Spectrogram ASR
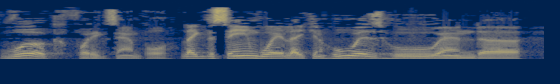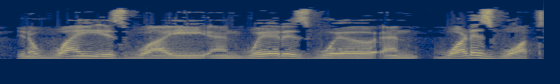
work, for example. Like the same way, like, you know, who is who and, uh, you know, why is why and where is where and what is what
